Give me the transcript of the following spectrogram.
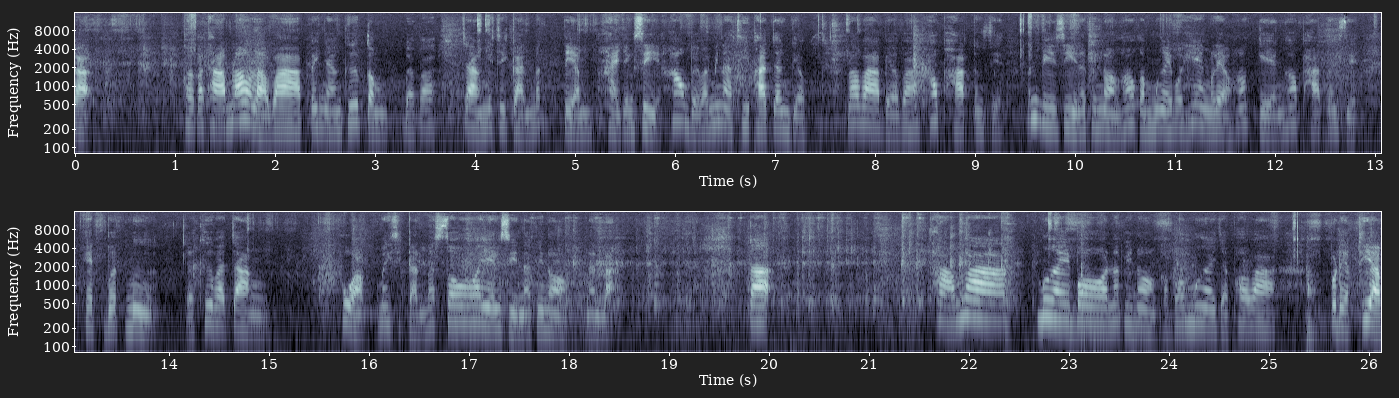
ก็ข้อยก็ถามเล่าล่ะว่าเป็นยังคือต้องแบบว่าจ้างม็กซิกันมาเตรียมให้จังซี่เฮาแบบว่ามีหน้าที่พัดอย่างเดียวเราว่าแบบว่าเฮาพัดจังซี่มันบีซีนะพี่น้องเฮาก็เมื่อยบ่แห้งแล้วเฮาแกงเฮาพัดจังซี่เฮ็ดเบิดมือก็คือว่าจังพวกเม็กซิกันมาซอยยังสินะพี่น้องนั่นละก็ ถามว่าเมื่อยบอนะพี่น้องกับพ่เมื่อยจะเพราะว่าเปรียบเทียบ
